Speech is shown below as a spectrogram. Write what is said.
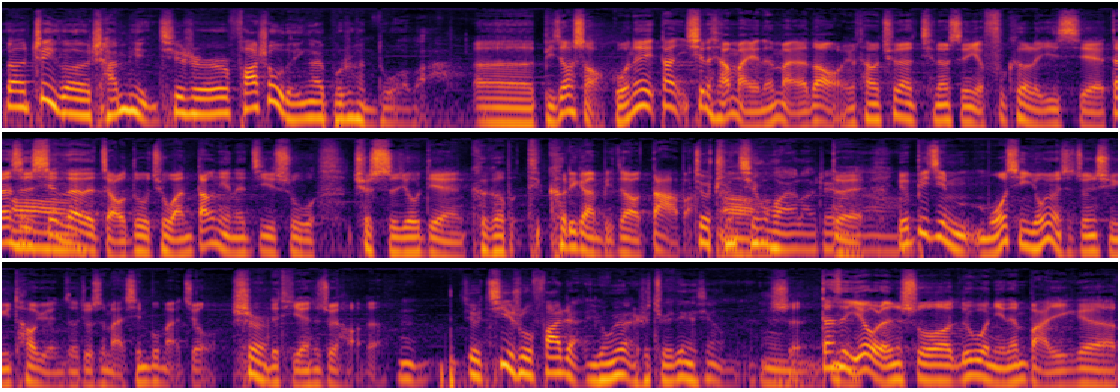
那这个产品其实发售的应该不是很多吧？呃，比较少，国内但现在想买也能买得到，因为他们去年前段时间也复刻了一些，但是哦现在的角度去玩当年的技术，确实有点颗颗颗粒感比较大吧。就纯情怀了，这样对因为毕竟模型永远是遵循一套原则，就是买新不买旧，是你的体验是最好的。嗯，就技术发展永远是决定性的。是，但是也有人说，如果你能把一个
